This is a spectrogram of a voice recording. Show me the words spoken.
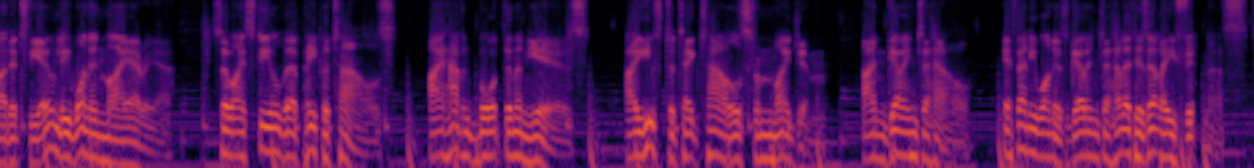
But it's the only one in my area. So I steal their paper towels. I haven't bought them in years. I used to take towels from my gym. I'm going to hell. If anyone is going to hell it is LA Fitness.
